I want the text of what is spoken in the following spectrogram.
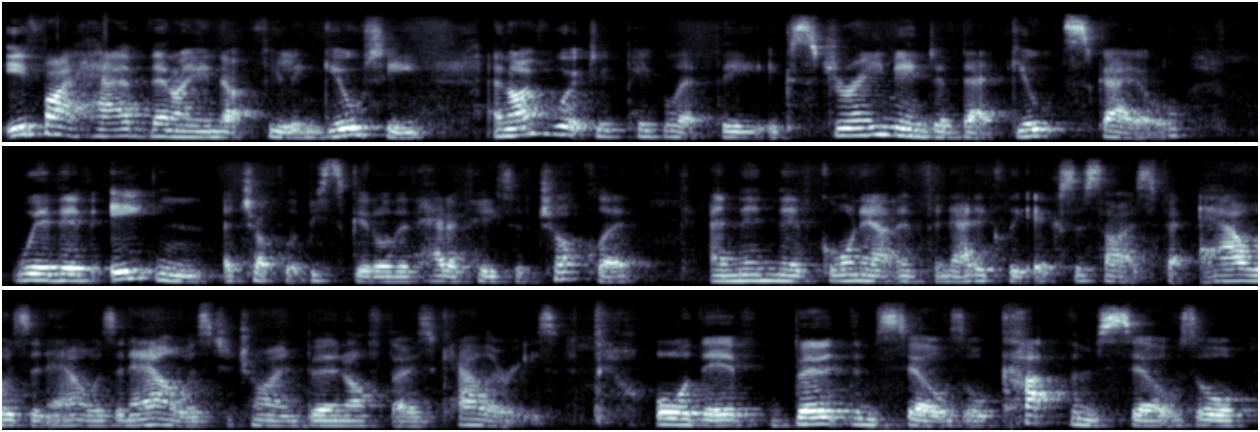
If I have, then I end up feeling guilty. And I've worked with people at the extreme end of that guilt scale where they've eaten a chocolate biscuit or they've had a piece of chocolate and then they've gone out and fanatically exercised for hours and hours and hours to try and burn off those calories. Or they've burnt themselves or cut themselves or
